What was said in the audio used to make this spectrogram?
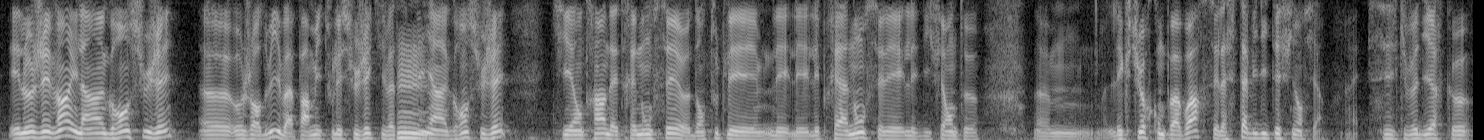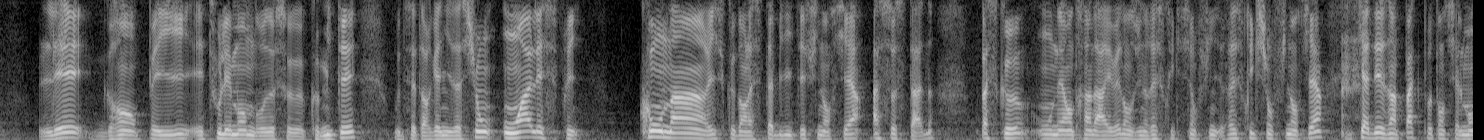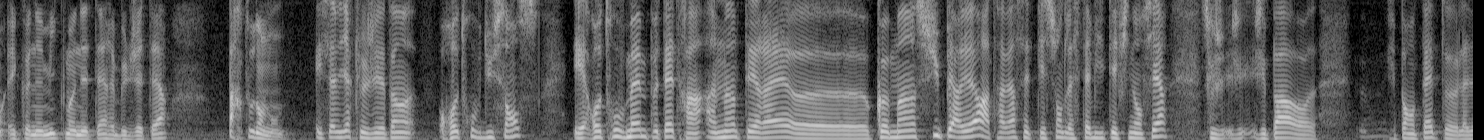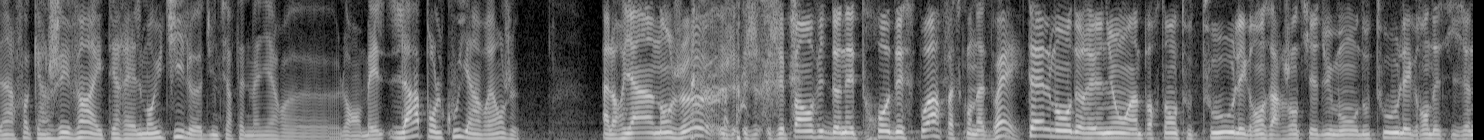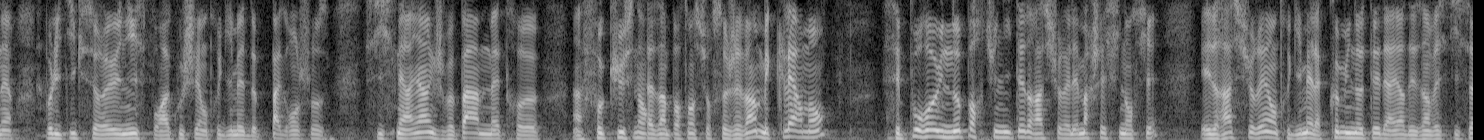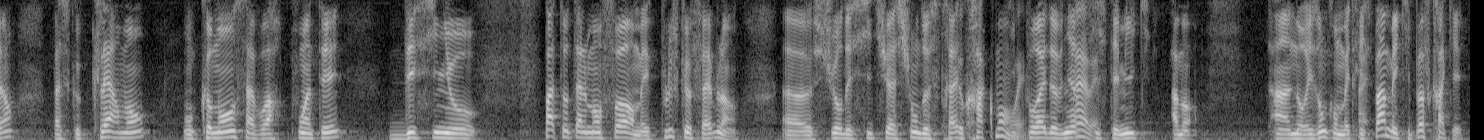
Et le G20, il a un grand sujet. Euh, aujourd'hui, bah, parmi tous les sujets qu'il va traiter, hmm. il y a un grand sujet qui est en train d'être énoncé euh, dans toutes les, les, pré-annonces et les, différentes euh, lectures qu'on peut avoir, c'est la stabilité financière. C'est ce qui veut dire que les grands pays et tous les membres de ce comité ou de cette organisation ont à l'esprit qu'on a un risque dans la stabilité financière à ce stade, parce qu'on est en train d'arriver dans une restriction, financière qui a des impacts potentiellement économiques, monétaires et budgétaires partout dans le monde. Et ça veut dire que le G20 retrouve du sens et retrouve même peut-être un, intérêt euh, commun supérieur à travers cette question de la stabilité financière? Parce que j'ai pas... Euh, pas en tête euh, la dernière fois qu'un G20 a été réellement utile d'une certaine manière, Laurent. Mais là, pour le coup, il y a un vrai enjeu. Alors il y a un enjeu. J'ai pas envie de donner trop d'espoir parce qu'on a tellement de réunions importantes où tous les grands argentiers du monde, où tous les grands décisionnaires politiques se réunissent pour accoucher entre guillemets de pas grand chose, si ce n'est rien, que je veux pas mettre un focus très important sur ce G20. Mais clairement, c'est pour eux une opportunité de rassurer les marchés financiers et de rassurer, entre guillemets, la communauté derrière des investisseurs, parce que clairement, on commence à voir pointer des signaux pas totalement forts, mais plus que faibles, euh, sur des situations de stress craquement, qui pourraient devenir systémiques à, à, un horizon qu'on ne maîtrise pas, mais qui peuvent craquer.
